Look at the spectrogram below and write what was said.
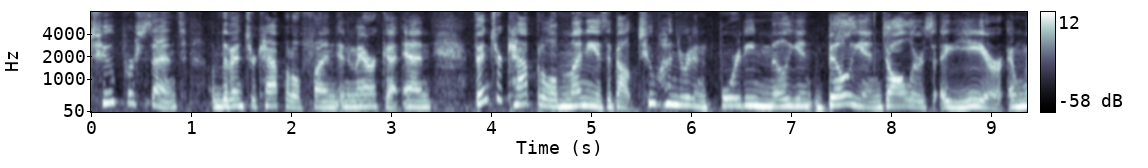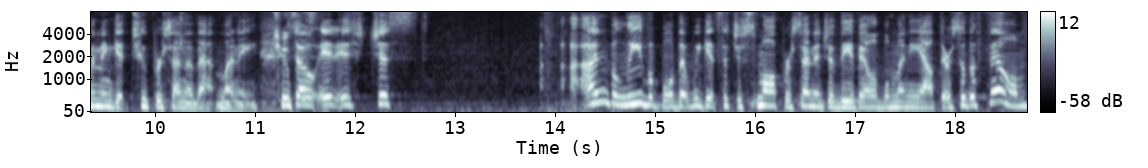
2% of the venture capital fund in America. And venture capital money is about $240 million, billion dollars a year, and women get 2% of that money. 2%. So it is just unbelievable that we get such a small percentage of the available money out there. So the film,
